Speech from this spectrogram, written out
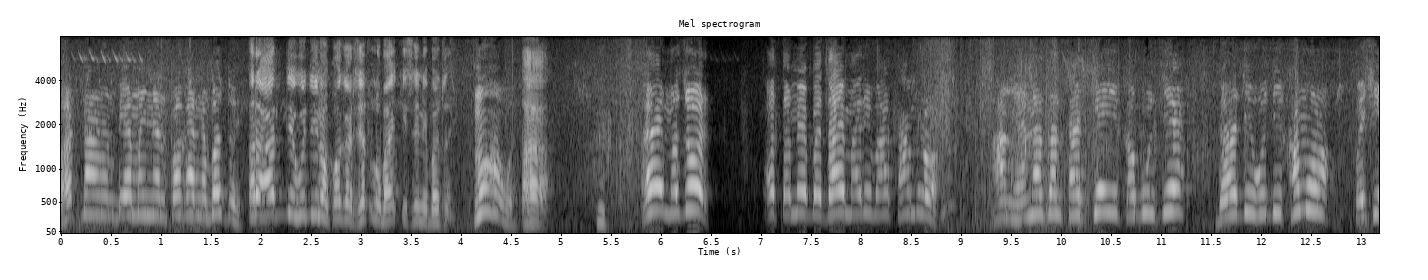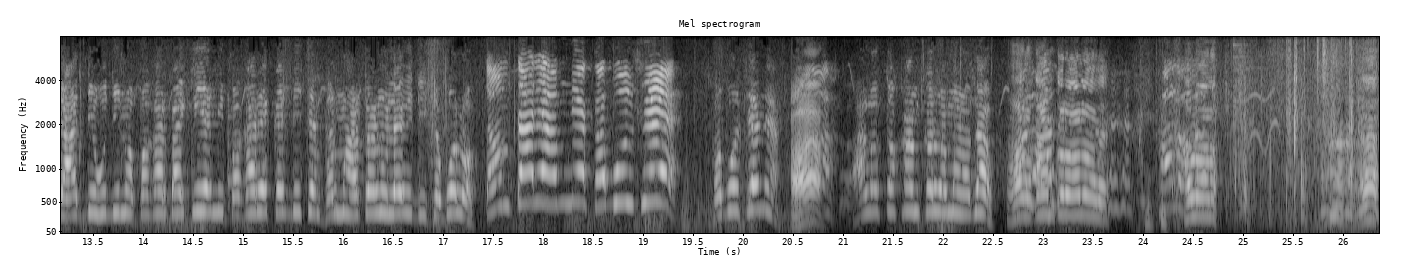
હટાણું બે મહિનાનો પગાર ને બધું અરે આજ દી સુધીનો પગાર જેટલો બાકી છે ને બધું ન હોય. હા. એ મજૂર અ તમે બધાય મારી વાત સાંભળો. આ મેનેજર સાહેબ કે એ કબૂલ છે દર્દી સુધી ખમો. પછી આજ દી સુધીનો પગાર બાકી છે ની પગારે કરી દીધે છે ને ઘરમાં હટાણું લાવી દીધે છે. બોલો. તમ તારે અમને કબૂલ છે? કબૂલ છે ને? હા. હાલો તો કામ કરવા મળો જાવ હાલો કામ કરો હાલો હવે. હાલો હાલો હા હા.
